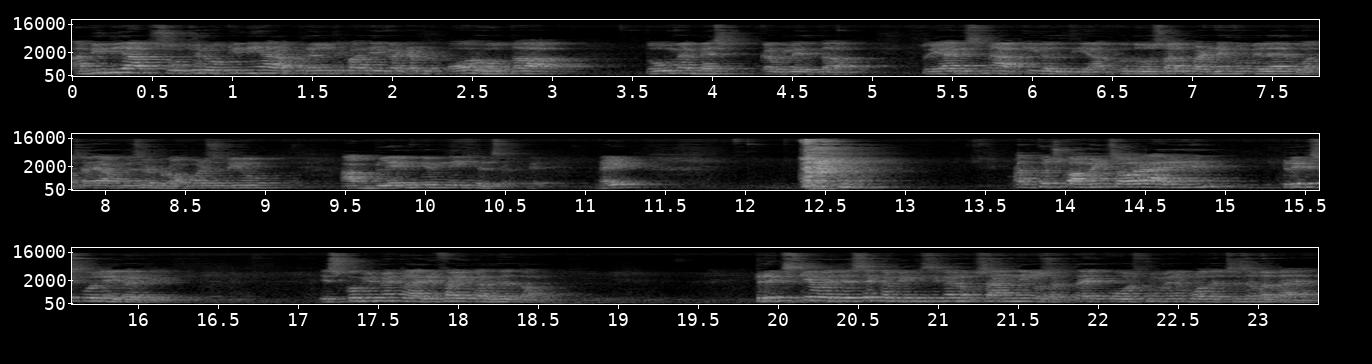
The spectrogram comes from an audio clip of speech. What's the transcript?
अभी भी आप सोच रहे हो कि नहीं यार, अप्रैल के बाद एक अटेम्प्ट और होता तो मैं बेस्ट कर लेता। तो यार, इसमें आपकी गलती है। आपको दो साल पढ़ने को मिला है, बहुत सारे आप में से ड्रॉपर्स भी हो। आप ब्लेम गेम नहीं खेल सकते राइट अब कुछ कमेंट्स और आ रहे हैं ट्रिक्स को लेकर के। इसको भी मैं क्लैरिफाई कर देता हूँ। ट्रिक्स की वजह से कभी किसी का नुकसान नहीं हो सकता। है कोर्स में मैंने बहुत अच्छे से बताया।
